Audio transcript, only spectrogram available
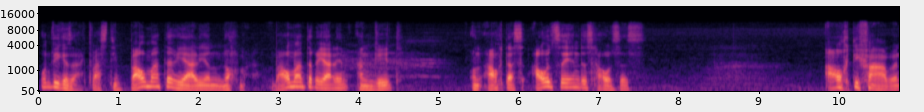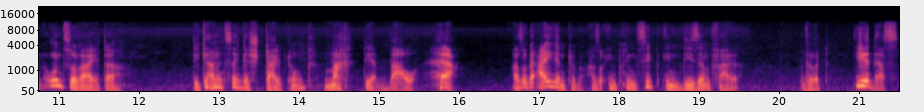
und wie gesagt, was die Baumaterialien, nochmal, Baumaterialien angeht und auch das Aussehen des Hauses, auch die Farben und so weiter, die ganze Gestaltung macht der Bauherr, also der Eigentümer. Also im Prinzip in diesem Fall wird ihr das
